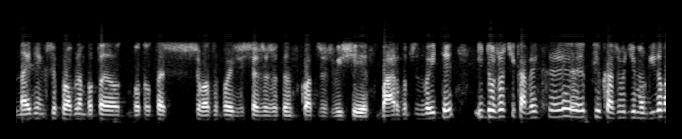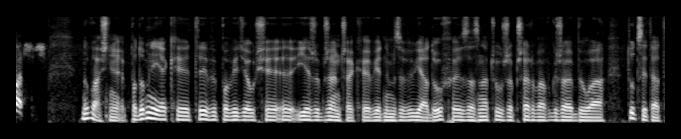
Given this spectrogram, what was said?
największy problem, bo to, bo to też trzeba sobie powiedzieć szczerze, że ten skład rzeczywiście jest bardzo przyzwoity i dużo ciekawych y, piłkarzy będziemy mogli zobaczyć. No właśnie, podobnie jak ty wypowiedział się y, Jerzy Brzęczek w jednym z wywiadów, y, zaznaczył, że przerwa w grze była, tu cytat,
